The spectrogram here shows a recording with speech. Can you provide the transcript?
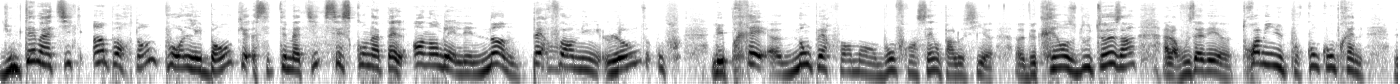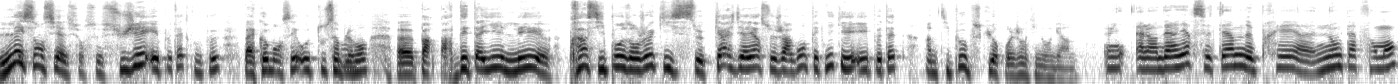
d'une thématique importante pour les banques. Cette thématique, c'est ce qu'on appelle en anglais les non-performing loans, ou les prêts euh, non performants en bon français. On parle aussi euh, de créances douteuses. Hein. Alors vous avez 3 minutes pour qu'on comprenne l'essentiel sur ce sujet et peut-être qu'on peut bah, commencer Aude, tout simplement par, par détailler les principaux enjeux qui se cachent derrière ce jargon technique et, peut-être un petit peu obscur pour les gens qui nous regardent. Oui, alors derrière ce terme de prêt euh, non performant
